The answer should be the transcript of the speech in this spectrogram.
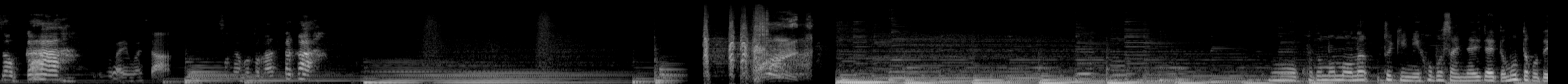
そっか。わかりました。そんなことがあったか。もう子供のな時に保母さんになりたいと思ったこと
